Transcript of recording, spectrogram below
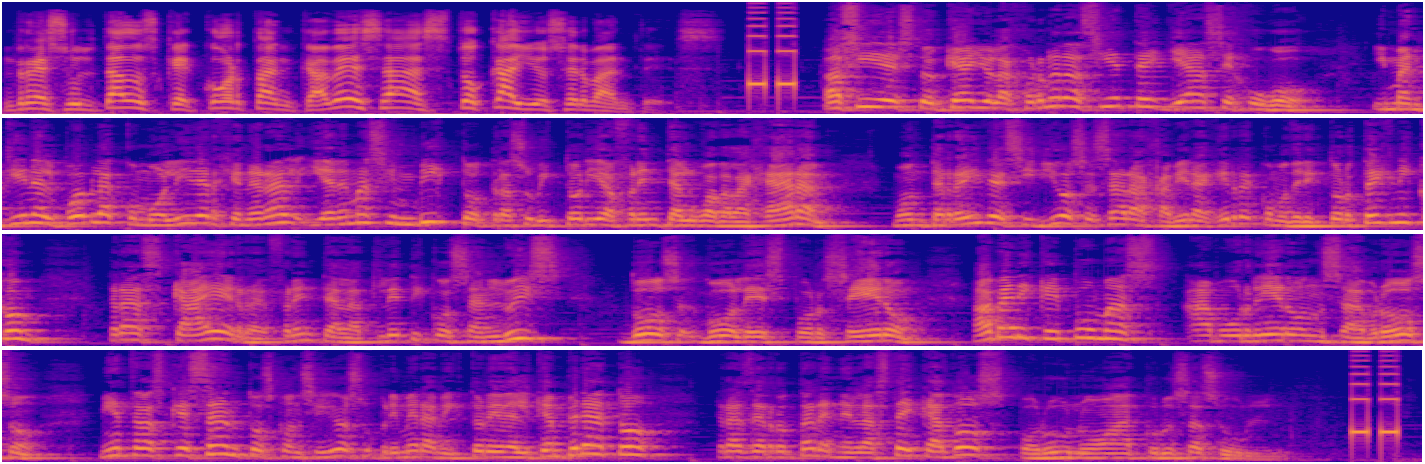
Resultados que cortan cabezas, Tocayo Cervantes. Así es, Tocayo, la jornada 7 ya se jugó y mantiene al Puebla como líder general y además invicto tras su victoria frente al Guadalajara. Monterrey decidió cesar a Javier Aguirre como director técnico tras caer frente al Atlético San Luis dos goles por cero. América y Pumas aburrieron sabroso, mientras que Santos consiguió su primera victoria del campeonato tras derrotar en el Azteca 2 por 1 a Cruz Azul.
